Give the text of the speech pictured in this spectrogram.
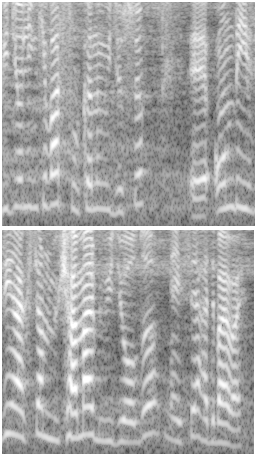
video linki var. Furkan'ın videosu. Ee, onu da izleyin arkadaşlar. Mükemmel bir video oldu. Neyse hadi bay bay.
